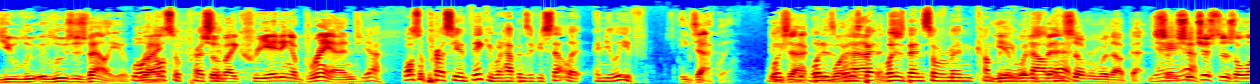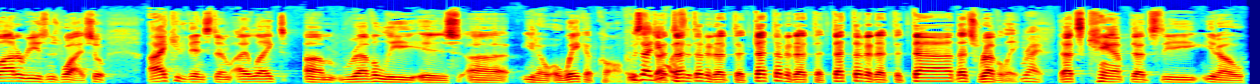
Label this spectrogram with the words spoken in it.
you. Lo- it loses value, Well, right? also so by creating a brand, Yeah. Well, also prescient thinking. What happens if you sell it and you leave? exactly, What's- exactly. What is what, is ben, what is Ben Silverman company yeah, what without is Ben, Ben? Silverman without Ben? Yeah, so, yeah, so just there's a lot of reasons why. So I convinced him. I liked um, Reveille is uh, you know a wake up call. Whose idea was it? That's Reveille. Right. That's camp. That's the you know.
